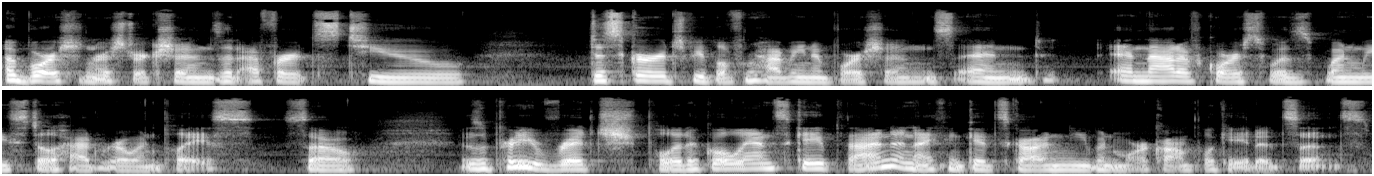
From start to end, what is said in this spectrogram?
abortion restrictions and efforts to discourage people from having abortions. And and that of course was when we still had roe in place. So it was a pretty rich political landscape then and i think it's gotten even more complicated since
